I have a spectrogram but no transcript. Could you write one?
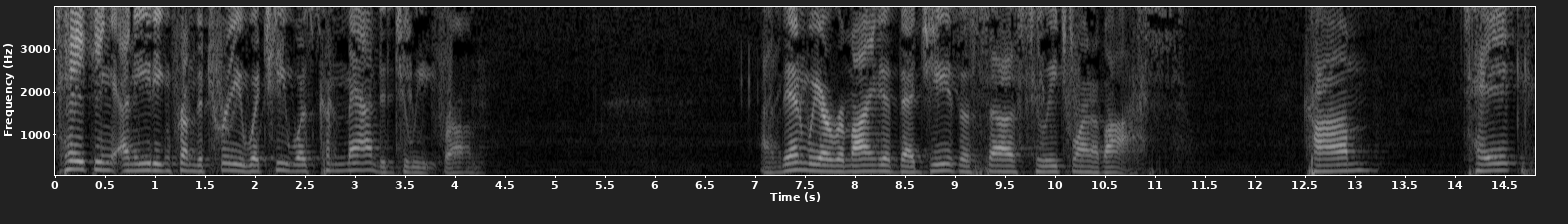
taking and eating from the tree which he was commanded to eat from. And then we are reminded that Jesus says to each one of us, come, take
